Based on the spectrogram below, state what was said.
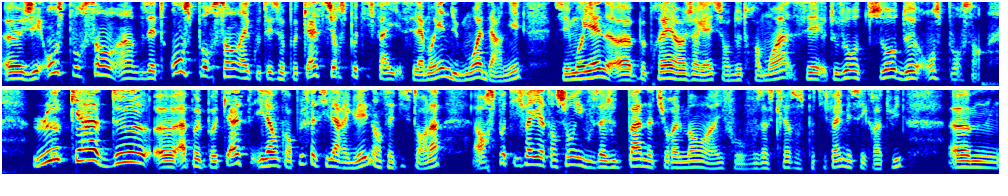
j'ai 11%. Hein, vous êtes 11% à écouter ce podcast sur Spotify. C'est la moyenne du mois dernier. C'est une moyenne à peu près. Hein, j'ai regardé sur 2-3 mois. C'est toujours autour de 11%. Le cas de euh, Podcast, il est encore plus facile à régler dans cette histoire-là. Alors Spotify, attention, il vous ajoute pas naturellement, hein, il faut vous inscrire sur Spotify, mais c'est gratuit. Euh,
